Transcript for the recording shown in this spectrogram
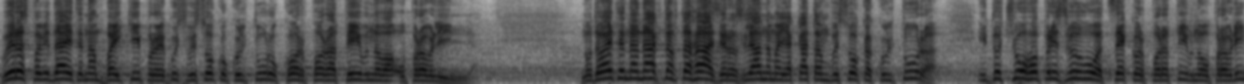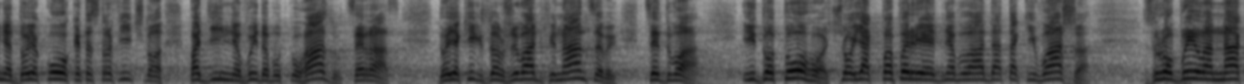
Ви розповідаєте нам байки про якусь високу культуру корпоративного управління. Ну давайте на НАК «Нафтогазі» розглянемо, яка там висока культура і до чого призвело це корпоративне управління, до якого катастрофічного падіння видобутку газу це раз, до яких завживань фінансових це два. І до того, що як попередня влада, так і ваша зробила НАК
